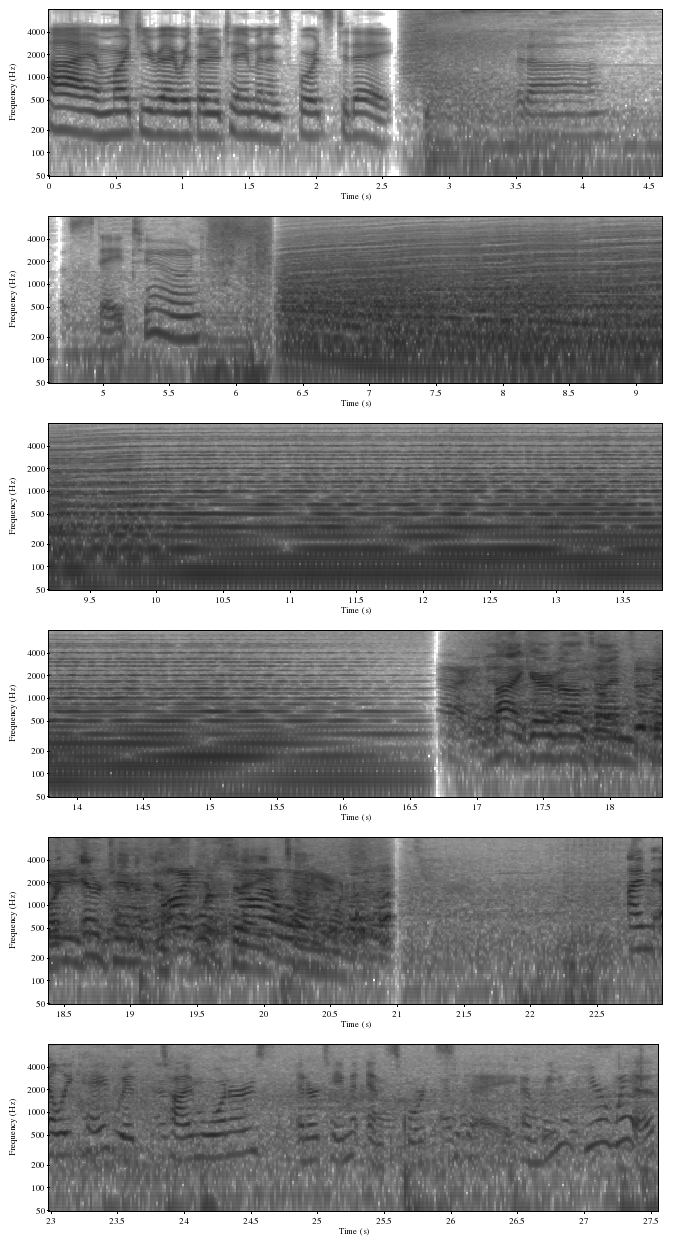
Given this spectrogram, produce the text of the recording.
Hi, I'm Margie Rey with Entertainment and Sports Today. Ta-da! Stay tuned. Hi, Gary Valentine for Entertainment and Sports Today, Time Warner. I'm Elly Kaye with Time Warner's Entertainment and Sports Today, and we are here with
